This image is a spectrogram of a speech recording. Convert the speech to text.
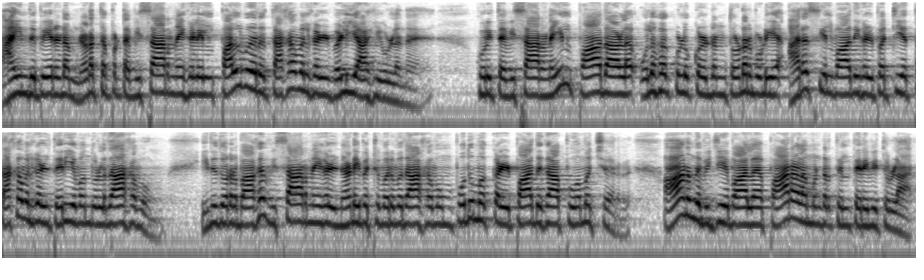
ஐந்து பேரிடம் நடத்தப்பட்ட விசாரணைகளில் பல்வேறு தகவல்கள் வெளியாகியுள்ளன. குறித்த விசாரணையில் பாதாள உலகக்குழுக்களுடன் தொடர்புடைய அரசியல்வாதிகள் பற்றிய தகவல்கள் தெரிய வந்துள்ளதாகவும் இது தொடர்பாக விசாரணைகள் நடைபெற்று வருவதாகவும் பொதுமக்கள் பாதுகாப்பு அமைச்சர் ஆனந்த விஜயபால பாராளுமன்றத்தில் தெரிவித்துள்ளார்.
